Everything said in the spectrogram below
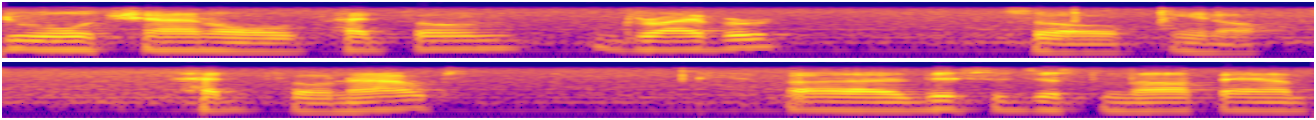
dual channel headphone driver, so, you know, headphone out. Uh, this is just an op amp.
